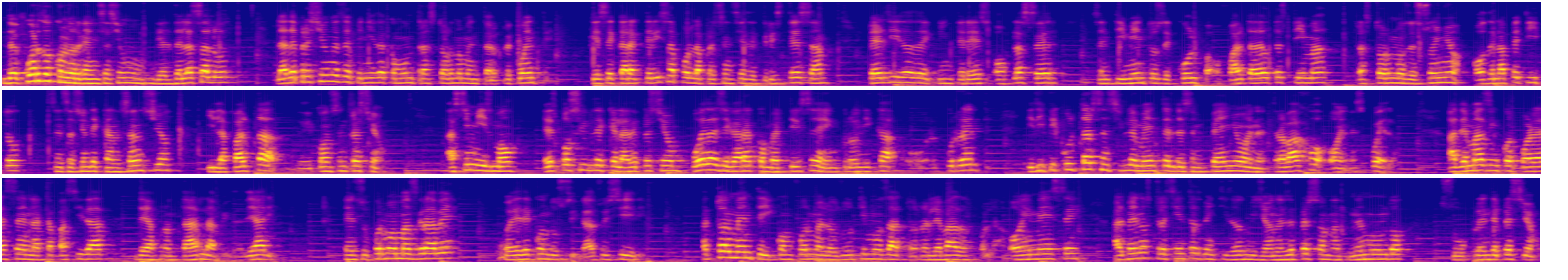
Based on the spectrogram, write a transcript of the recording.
De acuerdo con la Organización Mundial de la Salud, la depresión es definida como un trastorno mental frecuente, que se caracteriza por la presencia de tristeza, pérdida de interés o placer, sentimientos de culpa o falta de autoestima, trastornos de sueño o del apetito, sensación de cansancio y la falta de concentración. Asimismo, es posible que la depresión pueda llegar a convertirse en crónica o recurrente y dificultar sensiblemente el desempeño en el trabajo o en la escuela, además de incorporarse en la capacidad de afrontar la vida diaria. En su forma más grave, puede conducir al suicidio. Actualmente y conforme a los últimos datos relevados por la OMS, al menos 322 millones de personas en el mundo sufren depresión,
